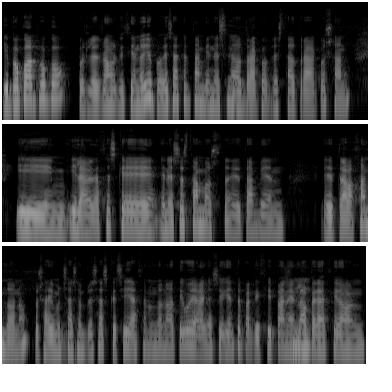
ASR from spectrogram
y poco a poco pues les vamos diciendo, oye, podéis hacer también esta, Sí. otra, esta otra cosa, ¿no? Y, y la verdad es que en eso estamos eh, también eh, trabajando, ¿no? Pues hay muchas empresas que sí, hacen un donativo y al año siguiente participan en la operación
